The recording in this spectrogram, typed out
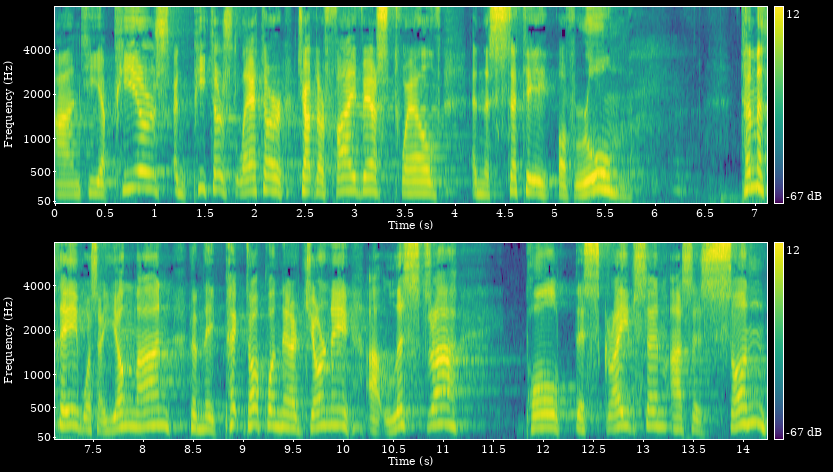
and he appears in Peter's letter, chapter 5, verse 12, in the city of Rome. Timothy was a young man whom they picked up on their journey at Lystra. Paul describes him as his son.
